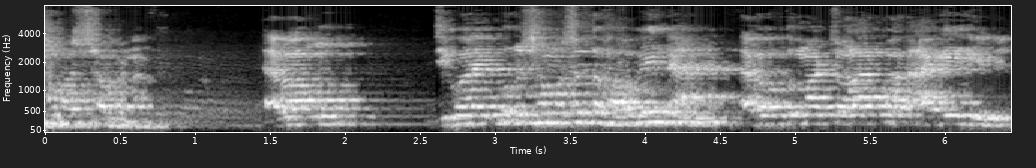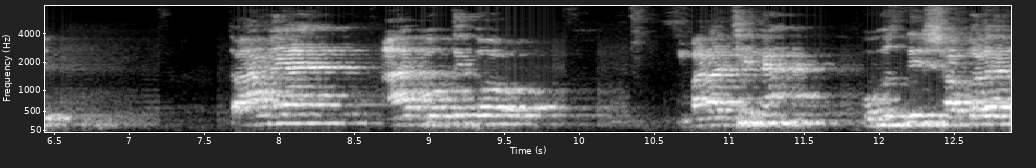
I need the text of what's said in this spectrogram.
সমস্যা হবে না। এবং জীবনে কোনো সমস্যা তো হবেই না, এবং তোমার চলার পথ আগেই নেবে তো আমি আর বক্তব্য বাড়াচ্ছি না। উপস্থিত সকলের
